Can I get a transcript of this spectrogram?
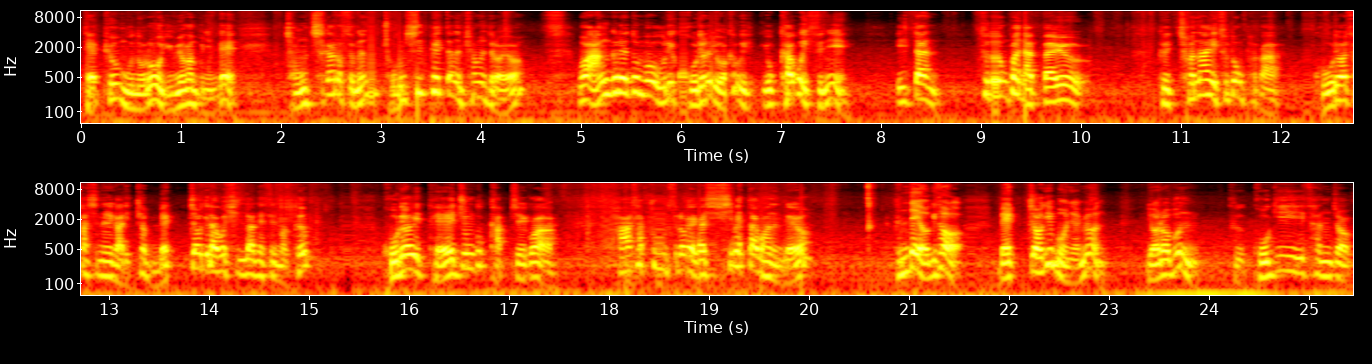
대표 문호로 유명한 분인데 정치가로서는 조금 실패했다는 평을 들어요. 뭐 안 그래도 뭐 우리 고려를 욕하고, 욕하고 있으니 일단 소동파 나빠요. 그 천하의 소동파가 고려 사신을 가리켜 맥적이라고 신란했을 만큼 고려의 대중국 갑제과 하사품 쓰러가기가 심했다고 하는데요. 근데 여기서 맥적이 뭐냐면 여러분 그 고기 산적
